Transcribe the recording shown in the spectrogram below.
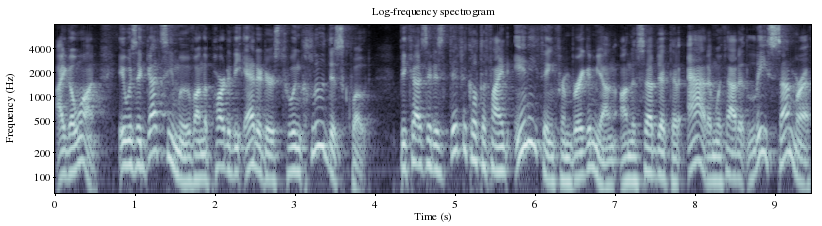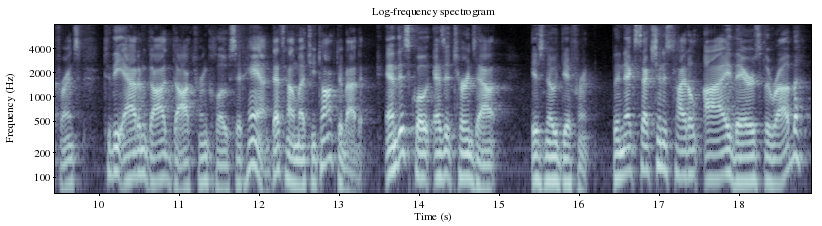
I go on. It was a gutsy move on the part of the editors to include this quote, because it is difficult to find anything from Brigham Young on the subject of Adam without at least some reference to the Adam God doctrine close at hand. That's how much he talked about it. And this quote, as it turns out, is no different. The next section is titled I, There's the Rub.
